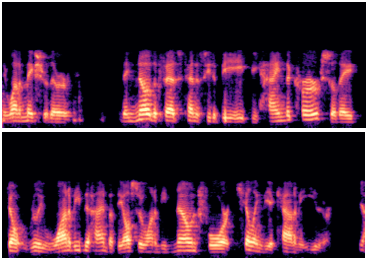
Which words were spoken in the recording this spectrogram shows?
They want to make sure they're. they know the Fed's tendency to be behind the curve, so they don't really want to be behind, but they also want to be known for killing the economy either. Yeah.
